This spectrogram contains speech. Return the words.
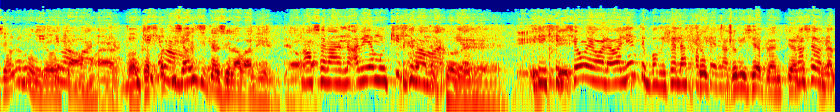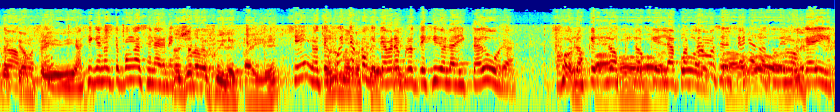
si hablamos de que estaba muerto. a ver si te hace la valiente ahora. No, sola- no, había muchísima mafia. Sí, sí, yo me hago la valiente porque yo las pasé en la yo quisiera plantear no sé una cuestión vos, ¿eh? previa. Así que no te pongas en No, agresión. yo no me fui del país, ¿eh? Sí, no te Yo fuiste porque te habrá protegido la dictadura. Por los que, los, los que la pasamos por en serio no tuvimos que ir.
